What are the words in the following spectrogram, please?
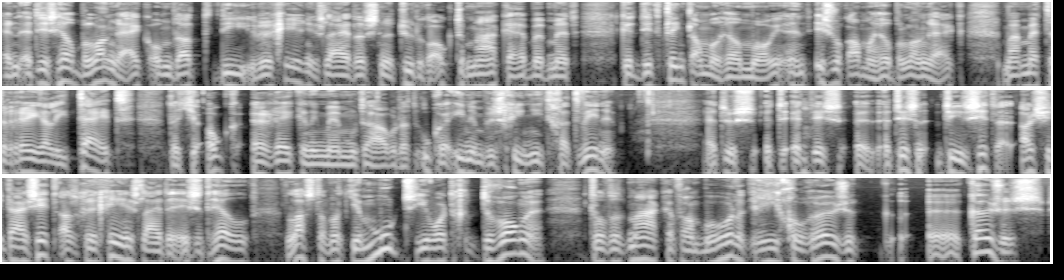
En het is heel belangrijk omdat die regeringsleiders natuurlijk ook te maken hebben met. Dit klinkt allemaal heel mooi en het is ook allemaal heel belangrijk. Maar met de realiteit dat je ook er rekening mee moet houden dat Oekraïne misschien niet gaat winnen. Hè, dus het, het is, eh, het is, die zit, als je daar zit als regeringsleider is het heel lastig. Want je moet, je wordt gedwongen tot het maken van behoorlijk rigoureuze eh, keuzes.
